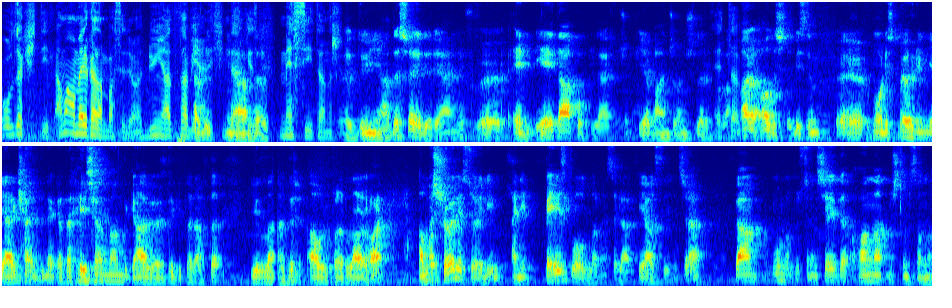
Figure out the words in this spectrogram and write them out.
olacak iş değil. Ama Amerika'dan bahsediyorum. Dünyada tabii, yani. Tabii, Şimdi dünyada. herkes Messi'yi tanır. E, Dünyada şeydir yani e, NBA daha popüler çünkü yabancı oyuncuları E, falan tabii. var. Al işte bizim e, Morris Böhringer geldi ne kadar heyecanlandık abi öteki tarafta yıllardır Avrupalılar var. Ama şöyle söyleyeyim hani beyzbolla mesela kıyaslayınca ben bunu bu sene şeyde anlatmıştım sana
